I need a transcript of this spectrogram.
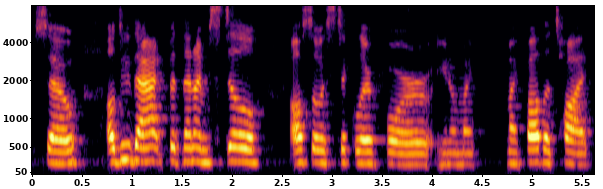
So I'll do that, but then I'm still also a stickler for, you know, my my father taught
